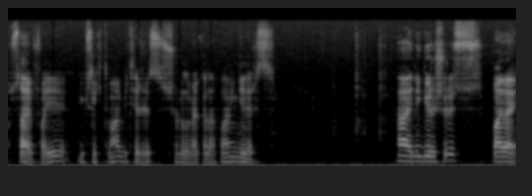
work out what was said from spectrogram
Bu sayfayı yüksek ihtimal bitiririz. Şuralara kadar falan geliriz. Haydi görüşürüz. Bay bay.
